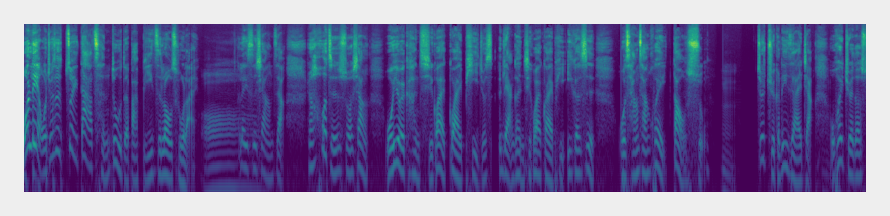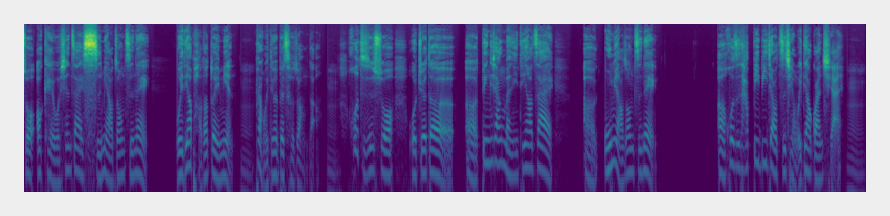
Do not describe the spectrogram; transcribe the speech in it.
我脸我就是最大程度的把鼻子露出来。哦，类似像这样，然后或者是说，像我有一个很奇怪的怪癖，就是两个很奇怪的怪癖，一个是我常常会倒数，嗯就举个例子来讲，我会觉得说，OK，我现在十秒钟之内，我一定要跑到对面，嗯不然我一定会被车撞到。嗯或者是说，我觉得呃，冰箱门一定要在呃五秒钟之内，呃，或者他哔哔叫之前，我一定要关起来，嗯，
